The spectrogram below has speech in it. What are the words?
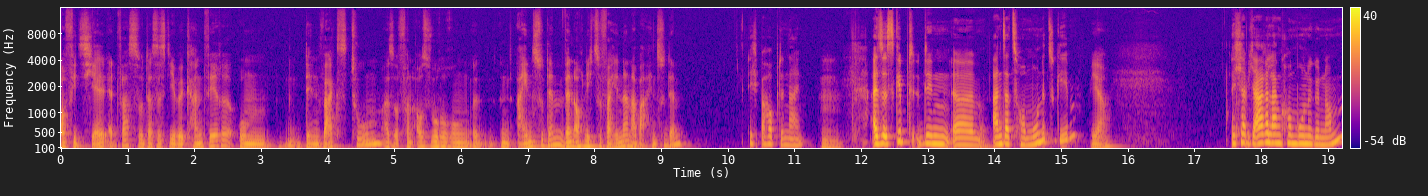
offiziell etwas, so dass es dir bekannt wäre, um den Wachstum, also von Auswucherung äh, einzudämmen, wenn auch nicht zu verhindern, aber einzudämmen? Ich behaupte nein. Hm. Also es gibt den äh, Ansatz, Hormone zu geben. Ja. Ich habe jahrelang Hormone genommen.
